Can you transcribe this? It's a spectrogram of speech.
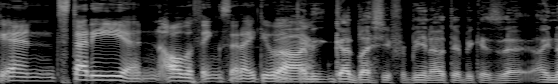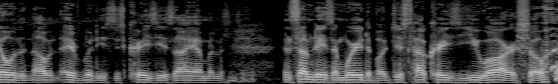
and study and all the things that I do well, out I mean, God bless you for being out there because uh, I know that now everybody's as crazy as I am, and and some days I'm worried about just how crazy you are. So,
